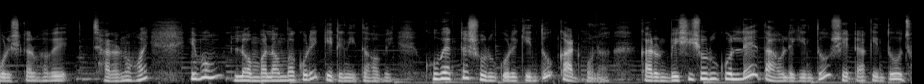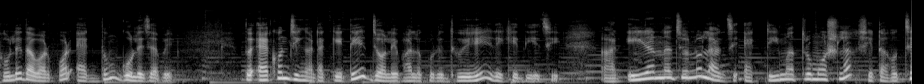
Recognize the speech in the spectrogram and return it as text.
পরিষ্কারভাবে ছাড়ানো হয় এবং লম্বা লম্বা করে কেটে নিতে হবে। খুব একটা সরু করে কিন্তু কাটবো না, কারণ বেশি সরু করলে তাহলে কিন্তু সেটা কিন্তু ঝোলে দেওয়ার পর একদম গলে যাবে। তো এখন ঝিঙাটা কেটে জলে ভালো করে ধুয়ে রেখে দিয়েছি। আর এই রান্নার জন্য লাগছে একটিই মাত্র মশলা, সেটা হচ্ছে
